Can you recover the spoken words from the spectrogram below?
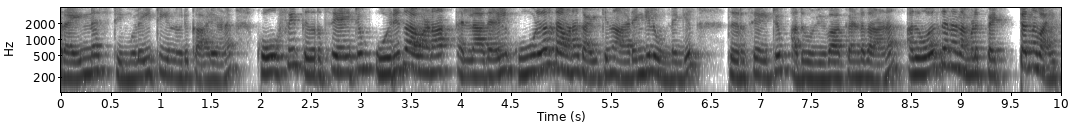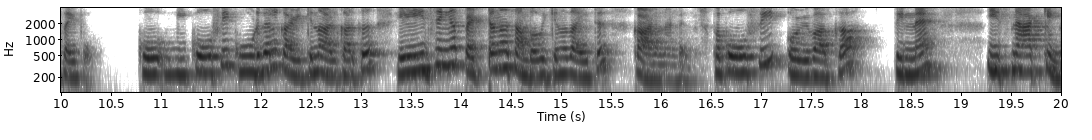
ബ്രെയിനിനെ സ്റ്റിമുലേറ്റ് ചെയ്യുന്ന ഒരു കാര്യമാണ്. കോഫി തീർച്ചയായിട്ടും ഒരു തവണ അല്ലാതെ അതിൽ കൂടുതൽ തവണ കഴിക്കുന്ന ആരെങ്കിലും ഉണ്ടെങ്കിൽ തീർച്ചയായിട്ടും അത് ഒഴിവാക്കേണ്ടതാണ്. അതുപോലെ തന്നെ നമ്മൾ പെട്ടെന്ന് വയസ്സായി പോകും. ഈ കോഫി കൂടുതൽ കഴിക്കുന്ന ആൾക്കാർക്ക് ഏജിങ് പെട്ടെന്ന് സംഭവിക്കുന്നതായിട്ട് കാണുന്നുണ്ട്. അപ്പൊ കോഫി ഒഴിവാക്കുക. പിന്നെ ഈ സ്നാക്കിങ്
